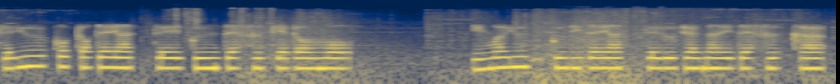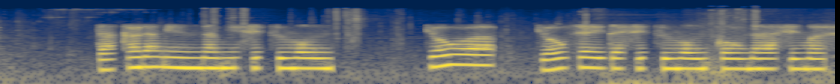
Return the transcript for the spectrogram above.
ていうことでやっていくんですけども。今ゆっくりでやってるじゃないですか。だからみんなに質問。今日は、強制で質問コーナーします。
